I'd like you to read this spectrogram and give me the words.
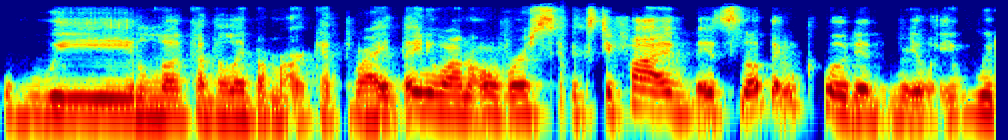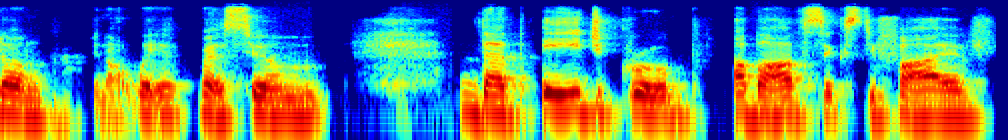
we look at the labor market, right? Anyone over 65, it's not included really. We don't, you know, we, we assume that age group above 65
